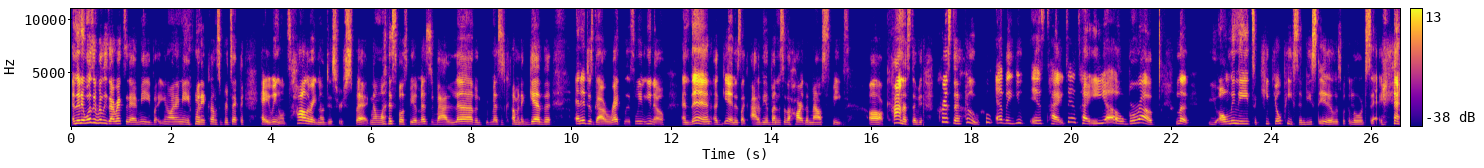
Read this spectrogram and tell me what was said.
And then it wasn't really directed at me, but you know what I mean? When it comes to protecting, hey, we ain't gonna tolerate no disrespect. No one is supposed to be a message by love and message coming together. And it just got reckless. We, you know, and then again, it's like out of the abundance of the heart, the mouth speaks. All kind of stuff. Krista, who, whoever you is type, just hey, yo, bro. Look, you only need to keep your peace and be still, is what the Lord say.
